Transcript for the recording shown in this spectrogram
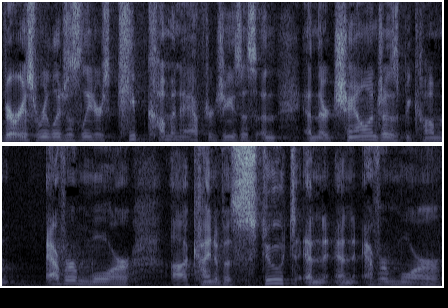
various religious leaders keep coming after Jesus, and, and their challenges become ever more uh, kind of astute and, and ever more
